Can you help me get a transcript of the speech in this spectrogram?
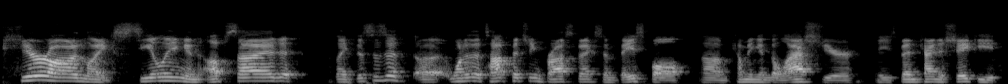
pure on like ceiling and upside, like this is a uh, one of the top pitching prospects in baseball um, coming into last year. He's been kind of shaky,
